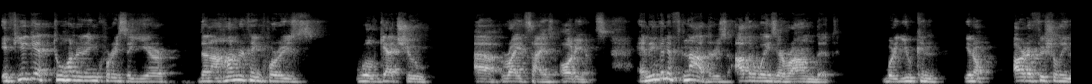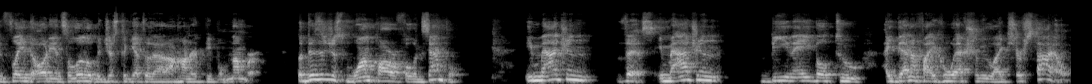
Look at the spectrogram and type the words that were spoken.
If you get 200 inquiries a year, then 100 inquiries will get you a right size audience. And even if not, there's other ways around it where you can, you know, artificially inflate the audience a little bit just to get to that 100 people number. But this is just one powerful example. Imagine this. Imagine being able to identify who actually likes your style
